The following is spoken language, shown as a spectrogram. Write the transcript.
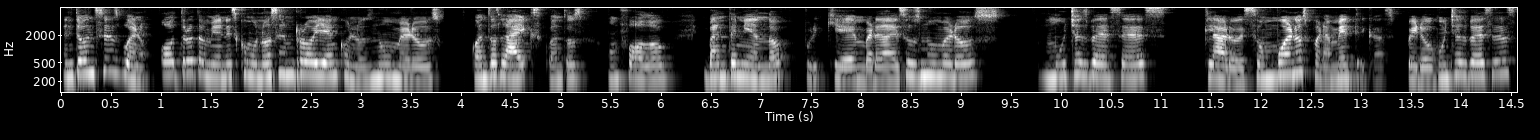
Entonces, bueno, otro también es como no se enrollen con los números, cuántos likes, cuántos unfollow van teniendo, porque en verdad esos números muchas veces, claro, son buenos para métricas, pero muchas veces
